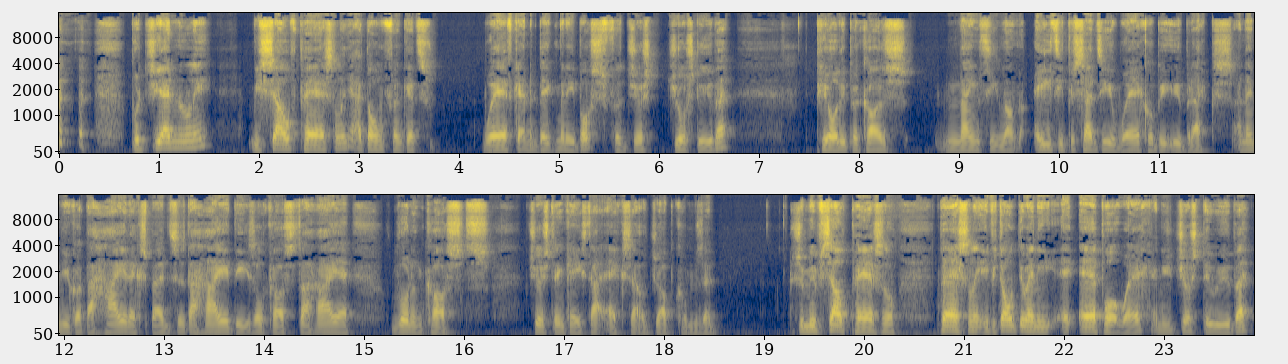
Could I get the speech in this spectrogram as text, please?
but generally, myself personally, I don't think it's worth getting a big minibus for just, just Uber, purely because 90, no, 80% of your work will be UberX, and then you've got the higher expenses, the higher diesel costs, the higher running costs, just in case that XL job comes in. So myself personal, personally, if you don't do any airport work and you just do Uber,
